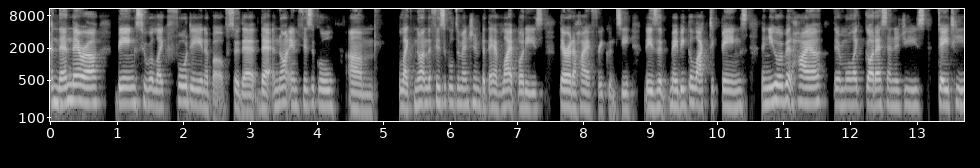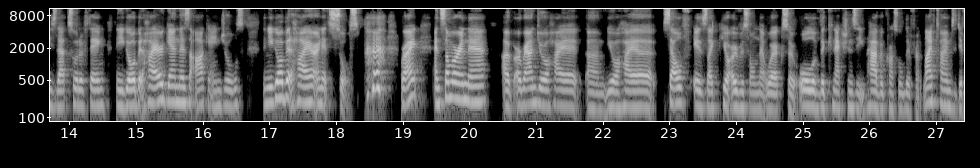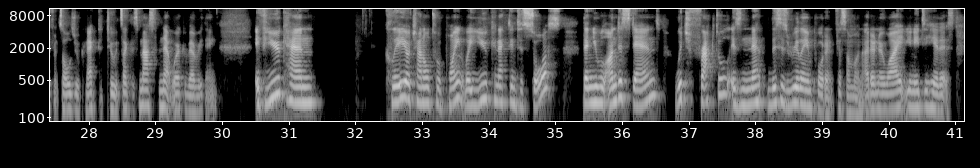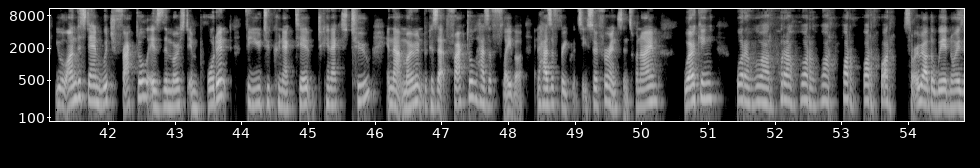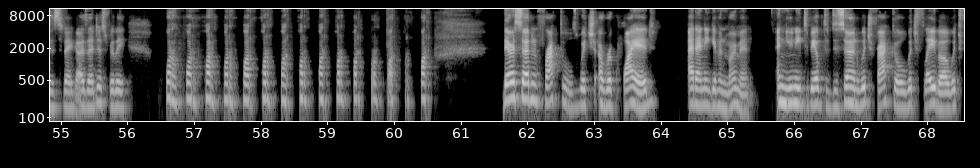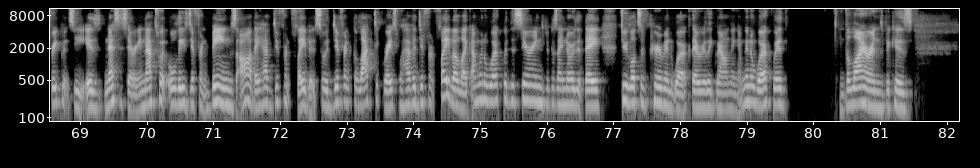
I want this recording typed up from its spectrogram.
And then there are beings who are like 4d and above. So they're they're not in physical um like not in the physical dimension, but they have light bodies. They're at a higher frequency. These are maybe galactic beings. Then you go a bit higher. They're more like goddess energies, deities, that sort of thing. Then you go a bit higher again. There's the archangels. Then you go a bit higher, and it's source, right? And somewhere in there, uh, around your higher um, your higher self is like your oversoul network. So all of the connections that you have across all different lifetimes, the different souls you're connected to. It's like this massive network of everything. If you can clear your channel to a point where you connect into source, then you will understand which fractal is ne- this is really important for someone. I don't know why you need to hear this. You will understand which fractal is the most important for you to connect to, to connect to in that moment because that fractal has a flavor. It has a frequency. So for instance, when I'm working Sorry about the weird noises today, guys. I just really there are certain fractals which are required at any given moment and you need to be able to discern which fractal which flavor which frequency is necessary. And that's what all these different beings are. They have different flavors. So a different galactic race will have a different flavor. Like i'm going to work with the Sirians because i know that they do lots of pyramid work. They're really grounding. I'm going to work with the Lyrans because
